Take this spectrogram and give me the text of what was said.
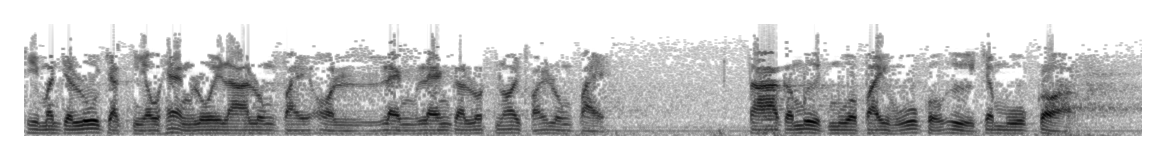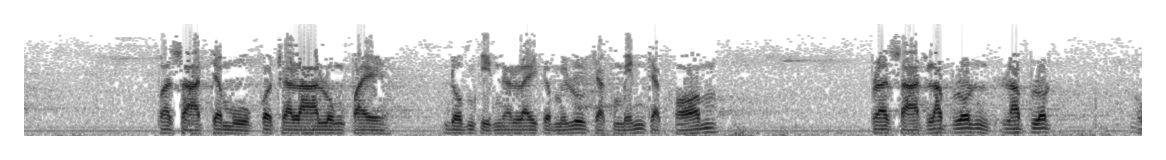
ที่มันจะรู้จักเหี่ยวแห้งโรยลาลงไปอ่อนแรงแรงก็ลดน้อยถอยลงไป ตาก็มืดมัวไปหูก็อื้อจมูกก็ ประสาทจมูกก็ชราลงไป ดมกลิ่นอะไรก็ไม่รู้จักเหม็นจักหอม ประสาทรับรสรับรสโอ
